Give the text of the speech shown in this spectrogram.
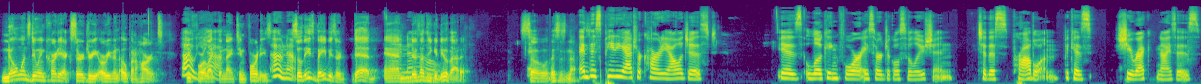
no one's doing cardiac surgery or even open heart Oh, before like the 1940s. Oh, no. So these babies are dead and there's nothing you can do about it. So this is nuts. And this pediatric cardiologist is looking for a surgical solution to this problem because she recognizes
